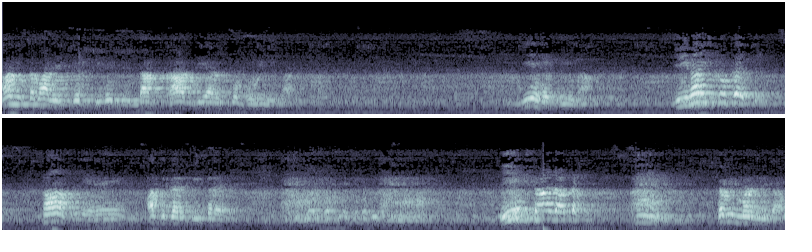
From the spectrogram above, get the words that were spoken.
अंत वाले व्यक्ति ने झंडा काट दिया उसको गोली नहीं मारी। ये है जीना। जीना इसको कहते सांस ले रहे हैं, अजगर की तरह। एक साल आता कभी मर नहीं जाओ।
